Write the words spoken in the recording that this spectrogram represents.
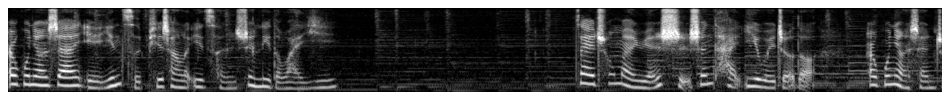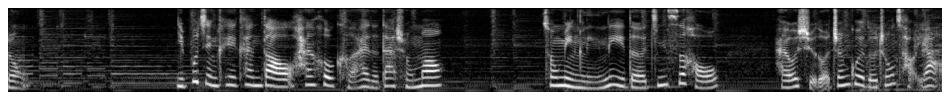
二姑娘山也因此披上了一层绚丽的外衣。在充满原始生态意味着的二姑娘山中，你不仅可以看到憨厚可爱的大熊猫、聪明伶俐的金丝猴，还有许多珍贵的中草药。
